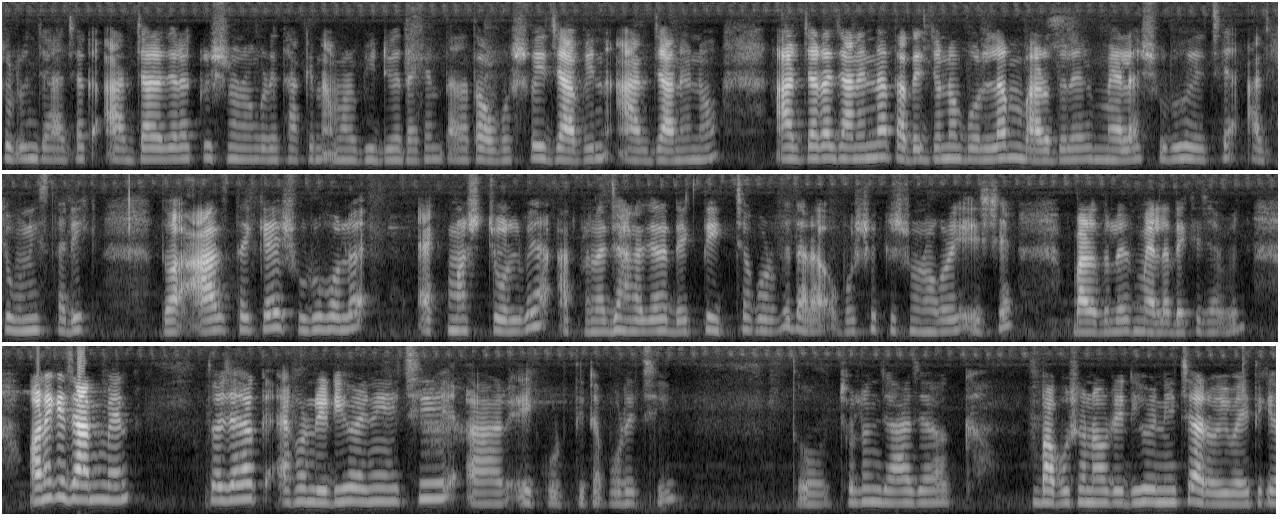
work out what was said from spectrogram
চলুন যাওয়া যাক। আর যারা যারা কৃষ্ণনগরে থাকেন, আমার ভিডিও দেখেন, তারা তো অবশ্যই যাবেন আর জানেনও। আর যারা জানেন না, তাদের জন্য বললাম বারোদলের মেলা শুরু হয়েছে আজকে উনিশ তারিখ। তো আজ থেকে শুরু হলো, এক মাস চলবে। আপনারা যারা যারা দেখতে ইচ্ছা করবে, তারা অবশ্যই কৃষ্ণনগরে এসে বারোদলের মেলা দেখে যাবেন। অনেকে জানবেন তো যাই হোক, এখন রেডি হয়ে নিয়েছি আর এই কুর্তিটা পরেছি। তো চলুন যা যাক। বাবু সোনাও রেডি হয়ে নিয়েছে আর ওই বাড়ি থেকে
